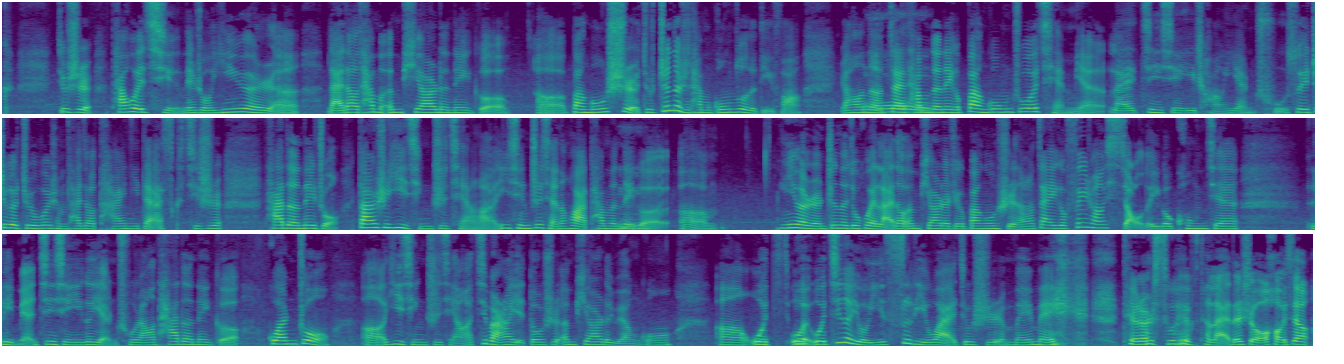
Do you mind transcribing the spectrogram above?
就是他会请那种音乐人来到他们 NPR 的那个呃办公室，就真的是他们工作的地方，然后呢，在他们哦的那个办公桌前面来进行一场演出，所以这个就是为什么它叫 Tiny Desk。其实它的那种当然是疫情之前了，疫情之前的话，他们那个呃。音乐人真的就会来到 NPR 的这个办公室，然后在一个非常小的一个空间里面进行一个演出，然后他的那个观众，呃，疫情之前啊，基本上也都是 NPR 的员工。嗯、我我嗯我记得有一次例外，就是每每 Taylor Swift 来的时候，好像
